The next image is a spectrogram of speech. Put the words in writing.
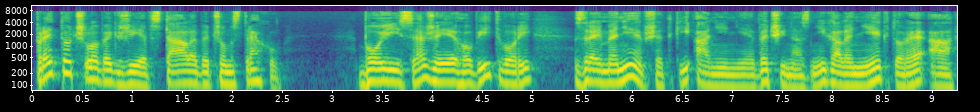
Preto človek žije v stále väčšom strachu. Bojí sa, že jeho výtvory, zrejme nie všetky, ani nie väčšina z nich, ale niektoré, a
